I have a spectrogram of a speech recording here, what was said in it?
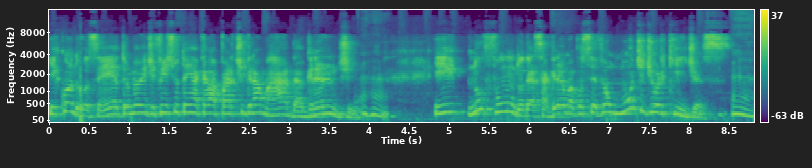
E quando você entra, o meu edifício tem aquela parte gramada, grande. Uhum. E no fundo dessa grama você vê um monte de orquídeas. Uhum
